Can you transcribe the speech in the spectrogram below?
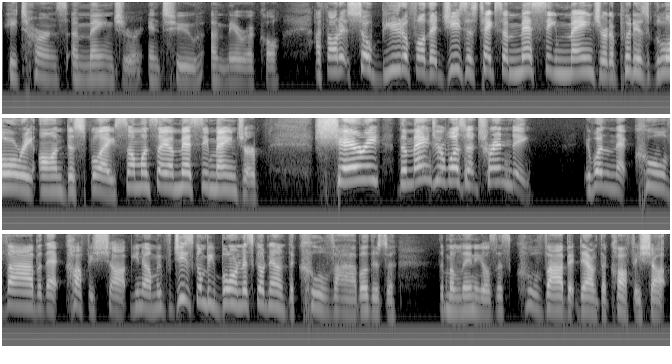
He turns a manger into a miracle. I thought it's so beautiful that Jesus takes a messy manger to put his glory on display. Someone say a messy manger. Sherry, the manger wasn't trendy. It wasn't that cool vibe of that coffee shop. You know, I mean, if Jesus is going to be born, let's go down to the cool vibe. Oh, there's a the millennials. Let's cool vibe it down at the coffee shop.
